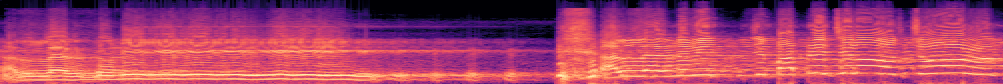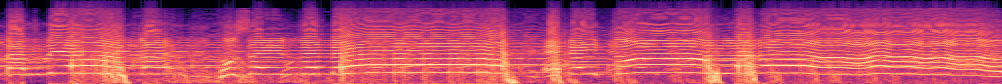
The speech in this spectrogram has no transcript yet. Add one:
আল্লাহর নবী। আল্লাহর নবী যে বাপরি ছিল, চুল টান দিয়া হুসাইন এটাই তো লাগাম।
